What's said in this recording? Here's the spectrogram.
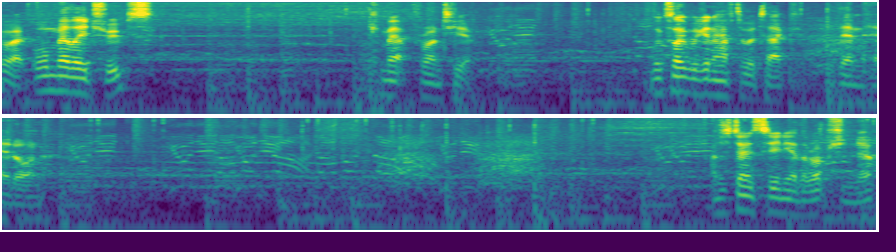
Alright, all melee troops come out front here. Looks like we're gonna have to attack them head on. Just don't see any other option now.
